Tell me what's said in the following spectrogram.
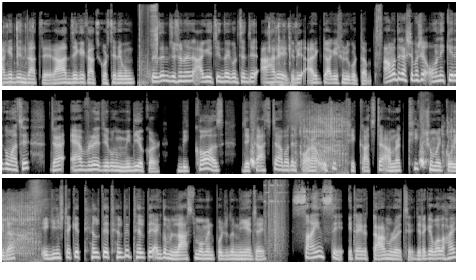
আগের দিন রাত্রে, রাত জেগে কাজ করছেন এবং প্রেজেন্টেশনের আগে চিন্তা করছেন যে, আহারে, যদি আরেকটু আগে শুরু করতাম। আমাদের আশেপাশে অনেক এরকম আছে যারা অ্যাভারেজ এবং মিডিয়কর বিকজ যে কাজটা আমাদের করা উচিত, সেই কাজটা আমরা ঠিক সময় করি না। এই জিনিসটাকে ঠেলতে ঠেলতে ঠেলতে একদম লাস্ট মোমেন্ট পর্যন্ত নিয়ে যায়। সায়েন্সে এটা একটা টার্ম রয়েছে, যেটাকে বলা হয়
